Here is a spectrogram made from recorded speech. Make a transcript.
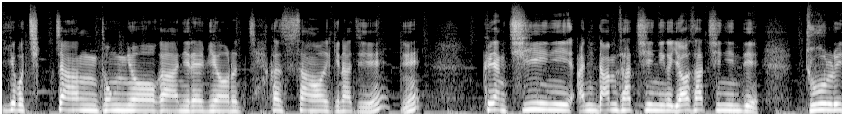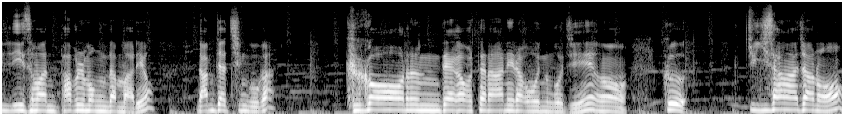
이게 뭐 직장 동료가 아니래비어는 약간 수상하긴 하지. 예? 그냥 지인이 아니 남사친이가 여사친인데 둘이서만 밥을 먹는단 말이요? 남자친구가 그거는 내가 볼 때는 아니라고 보는 거지. 어, 그 이상하잖아.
